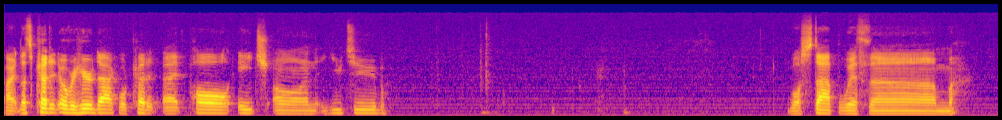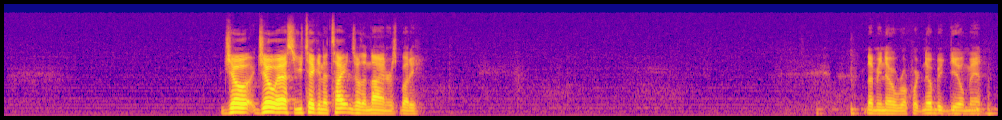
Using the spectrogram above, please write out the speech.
All right, let's cut it over here, Doc. We'll cut it at Paul H on YouTube. We'll stop with um, Joe. Joe S. Are you taking the Titans or the Niners, buddy? Let me know real quick. No big deal, man.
